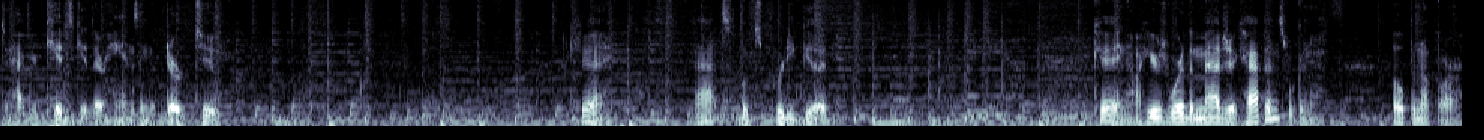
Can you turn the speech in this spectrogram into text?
to have your kids get their hands in the dirt too. Okay. That looks pretty good. Okay, now here's where the magic happens. We're gonna open up our...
